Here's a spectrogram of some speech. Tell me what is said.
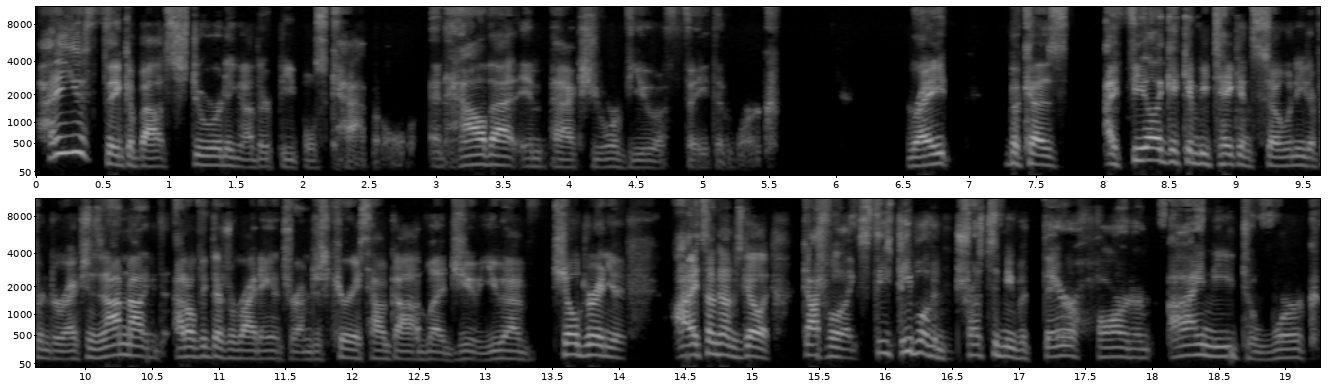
How do you think about stewarding other people's capital and how that impacts your view of faith and work? Right? Because I feel like it can be taken so many different directions. And I'm not, I don't think there's a right answer. I'm just curious how God led you. You have children. You, I sometimes go like, gosh, well, like these people have entrusted me with their hard earned, I need to work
